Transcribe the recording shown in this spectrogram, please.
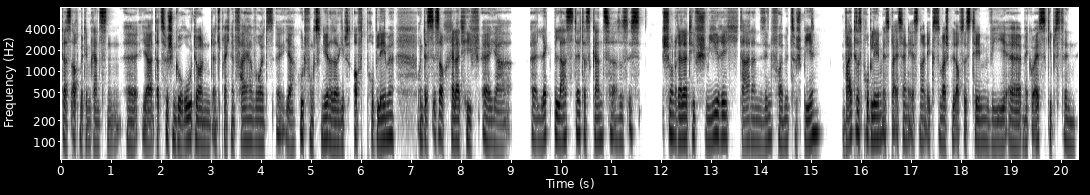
das auch mit dem ganzen äh, ja dazwischen geroute und entsprechenden Firewalls äh, ja gut funktioniert. Also da gibt es oft Probleme und es ist auch relativ äh, ja äh, leckbelastet das Ganze. Also es ist schon relativ schwierig, da dann sinnvoll mitzuspielen. Ein weiteres Problem ist bei SNES 9X zum Beispiel auf Systemen wie äh, macOS gibt es den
